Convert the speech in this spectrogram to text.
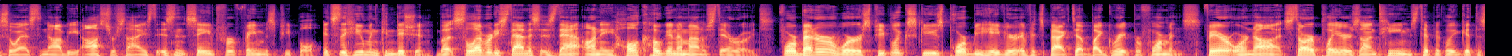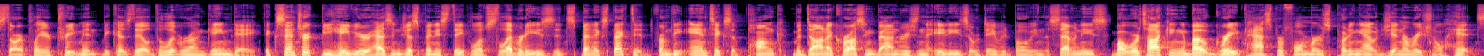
so as to not be ostracized isn't saved for famous people. It's the human condition. But celebrity status is that on a Hulk Hogan amount of steroids. For better or worse, people excuse poor behavior if it's backed up by great performance. Fair or not, star players on teams typically get the star player treatment because they'll deliver on game day. Eccentric behavior hasn't just been a staple of celebrities, it's been expected. From the antics of punk, Madonna crossing boundaries in the 80s, or David Bowie in the 70s, but we're talking about great past performers putting out generational hits.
